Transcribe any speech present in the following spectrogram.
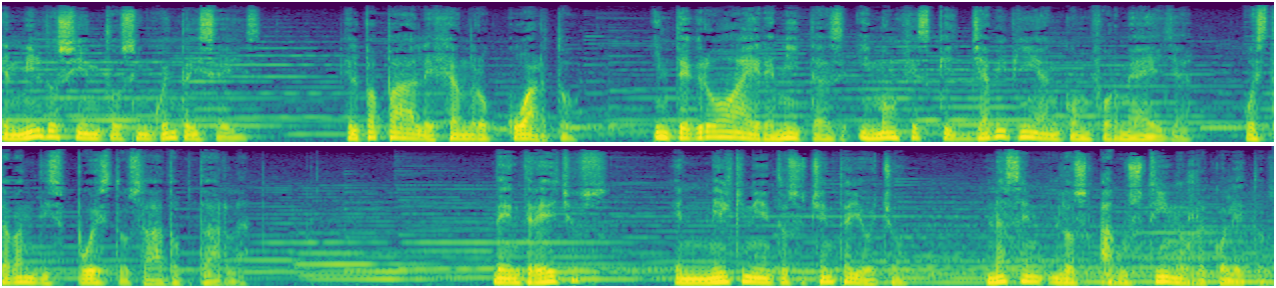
en 1256, el Papa Alejandro IV integró a eremitas y monjes que ya vivían conforme a ella o estaban dispuestos a adoptarla. De entre ellos, en 1588, nacen los agustinos recoletos,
